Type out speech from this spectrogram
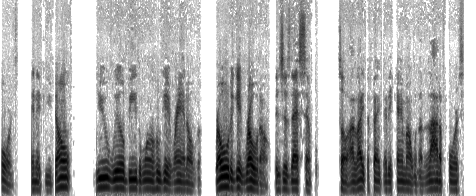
force, and if you don't, you will be the one who get ran over. Roll to get rolled on. It's just that simple. So I like the fact that it came out with a lot of force.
